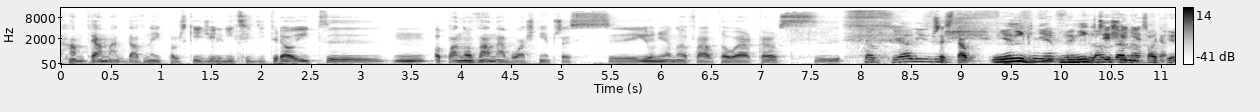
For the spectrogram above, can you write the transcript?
Hamtramach, dawnej polskiej dzielnicy Detroit, y, mm, opanowana właśnie przez y, Union of Auto Workers, Socjalizm przestał. Nigdy, nigdzie się nie sprawdził.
